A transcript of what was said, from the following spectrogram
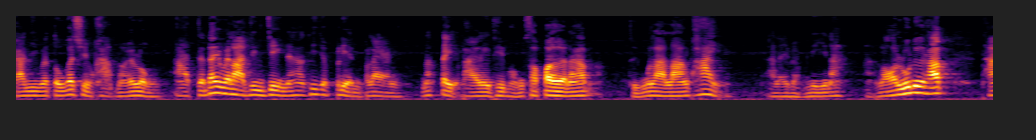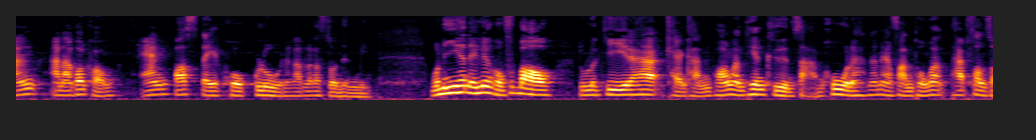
การยิงประตูก็เฉียบขาดน้อยลง อาจจะได้เวลาจริงๆนะฮะที่จะเปลี่ยนแปลงนักเตะภายในทีมของสเปอร์นะครับ ถึงเวลาล้างไพ่อะไรแบบนี้นะรอรุ้นนะครับ ทั้งอนาคตของแองปอสเตโคกลูนะครับแล้วก็โซนหนึ่งมินวันนี้ในเรื่องของฟุตบอลตุรกีนะฮะแข่งขันพร้อมกันเที่ยงคืน 3 คู่นะน้าแมวฟันธงว่าแท็บซอนส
